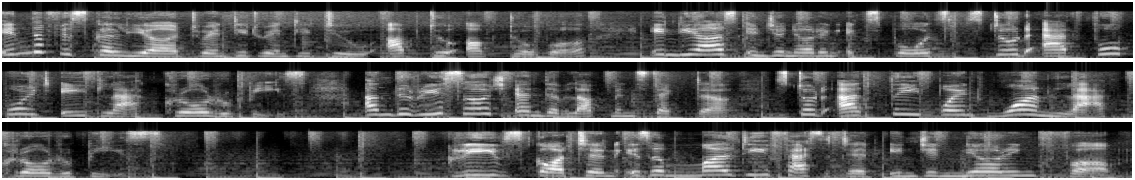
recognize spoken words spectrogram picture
In the fiscal year 2022 up to October, India's engineering exports stood at 4.8 lakh crore rupees and the research and development sector stood at 3.1 lakh crore rupees. Greaves Cotton is a multifaceted engineering firm.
